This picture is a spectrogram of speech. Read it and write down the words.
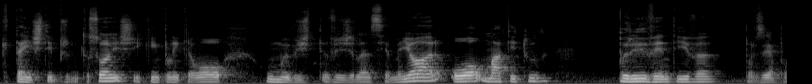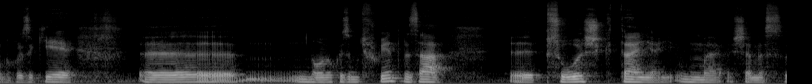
que têm este tipo de mutações e que implicam ou uma vigilância maior ou uma atitude preventiva por exemplo, uma coisa que é uh, não é uma coisa muito frequente, mas há uh, pessoas que têm uma, chama-se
